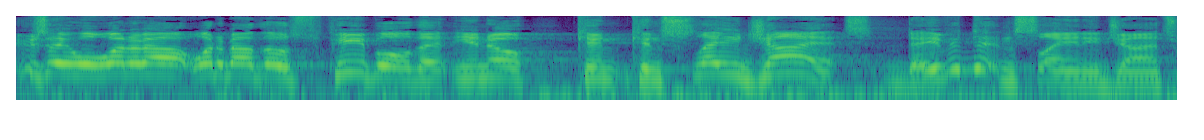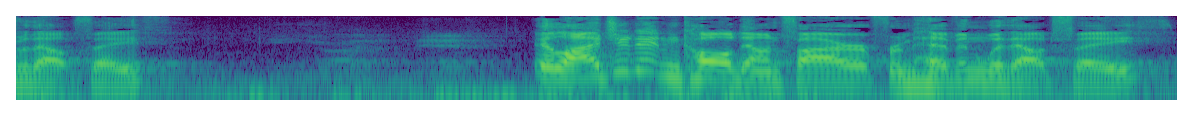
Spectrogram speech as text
You say, well, what about, what about those people that, you know, can, can slay giants? David didn't slay any giants without faith. Elijah didn't call down fire from heaven without faith.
